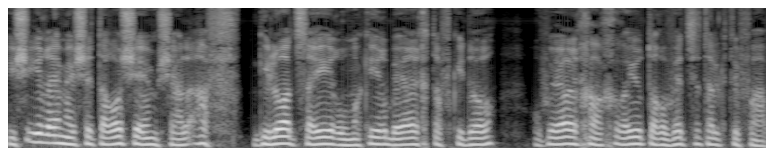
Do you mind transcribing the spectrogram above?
השאיר אמש את הרושם שעל אף גילו הצעיר הוא מכיר בערך תפקידו, ובערך האחריות הרובצת על כתפיו.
